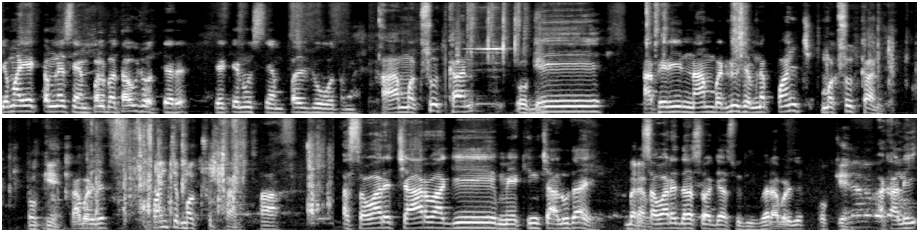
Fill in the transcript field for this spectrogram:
એમાં એક તમને સેમ્પલ બતાવું છું અત્યારે. એક એનું સેમ્પલ જુઓ તમે. આ મકસૂદ ખાન. ઓકે. આ ફેરી નામ બદલ્યું છે એમને પંચ મકસૂદ ખાન. ઓકે. બરાબર છે? પંચ મકસુદ ખાન. હા. આ સવારે ચાર વાગે મેકિંગ ચાલુ થાય. બરાબર. સવારે દસ વાગ્યા સુધી. બરાબર છે? ઓકે. આ ખાલી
